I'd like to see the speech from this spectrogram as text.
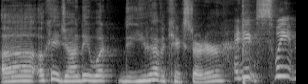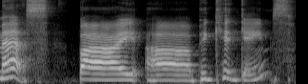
uh, okay, John D, what do you have a Kickstarter? I do Sweet Mess by uh, Big Kid Games.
